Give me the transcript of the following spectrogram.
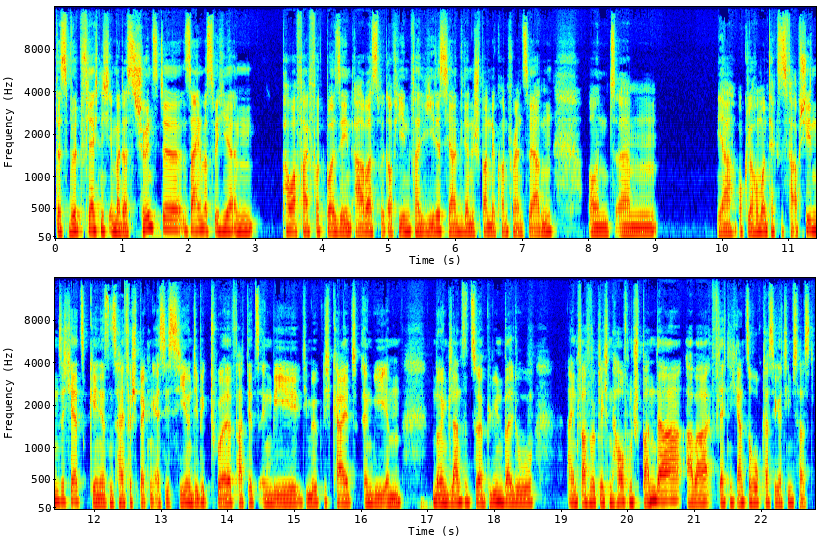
das wird vielleicht nicht immer das Schönste sein, was wir hier im Power 5 Football sehen, aber es wird auf jeden Fall jedes Jahr wieder eine spannende Conference werden. Und ähm, ja, Oklahoma und Texas verabschieden sich jetzt, gehen jetzt ins Haifischbecken SEC und die Big 12 hat jetzt irgendwie die Möglichkeit, irgendwie im neuen Glanze zu erblühen, weil du einfach wirklich einen Haufen spannender, aber vielleicht nicht ganz so hochklassiger Teams hast.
